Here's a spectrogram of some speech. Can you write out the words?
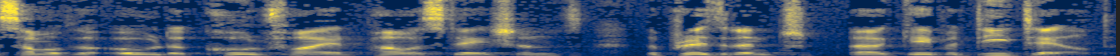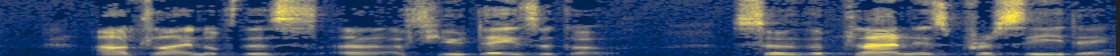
some of the older coal fired power stations. The President gave a detailed outline of this a few days ago. So the plan is proceeding.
